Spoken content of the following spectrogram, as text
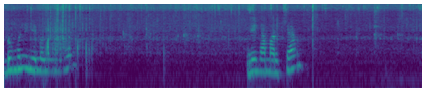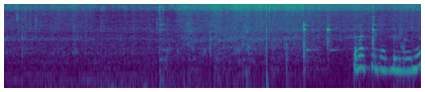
ડુંગળી લીલો લીંબુ લીલા મરચાં. સરસ મજા ડુંગળીને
